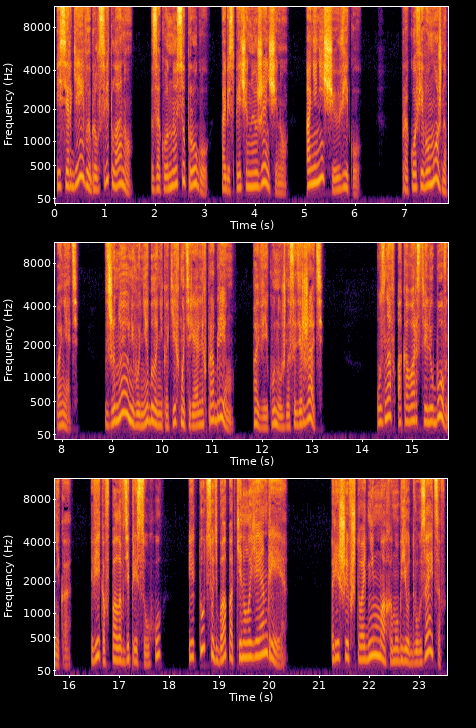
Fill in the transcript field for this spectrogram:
И Сергей выбрал Светлану, законную супругу, обеспеченную женщину, а не нищую Вику. Прокофьеву можно понять. С женой у него не было никаких материальных проблем, а Вику нужно содержать. Узнав о коварстве любовника, Вика впала в депрессуху, и тут судьба подкинула ей Андрея. Решив, что одним махом убьет двух зайцев,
